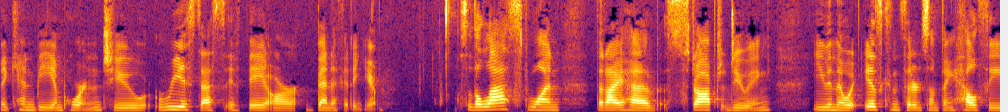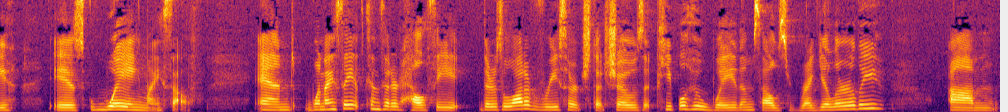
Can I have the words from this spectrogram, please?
it can be important to reassess if they are benefiting you. So, the last one that I have stopped doing, even though it is considered something healthy, is weighing myself. And when I say it's considered healthy, there's a lot of research that shows that people who weigh themselves regularly, um,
